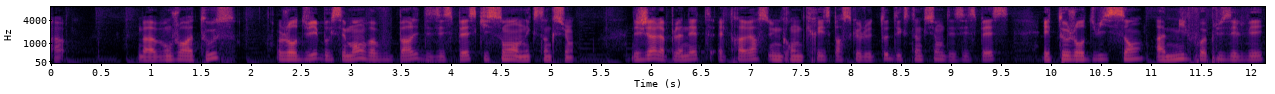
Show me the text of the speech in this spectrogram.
Ah. Bah bonjour à tous. Aujourd'hui, Brice et moi, on va vous parler des espèces qui sont en extinction. Déjà, la planète, elle traverse une grande crise parce que le taux d'extinction des espèces est aujourd'hui 100 à 1000 fois plus élevé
